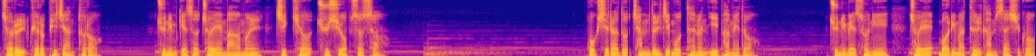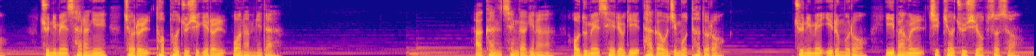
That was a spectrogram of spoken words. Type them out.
저를 괴롭히지 않도록 주님께서 저의 마음을 지켜 주시옵소서. 혹시라도 잠들지 못하는 이 밤에도 주님의 손이 저의 머리맡을 감싸시고 주님의 사랑이 저를 덮어주시기를 원합니다. 악한 생각이나 어둠의 세력이 다가오지 못하도록 주님의 이름으로 이 방을 지켜 주시옵소서.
